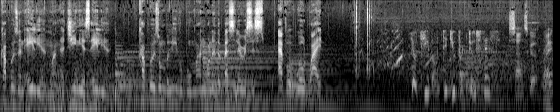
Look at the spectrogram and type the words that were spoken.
Cappo's an alien, man, a genius alien. Cappo's unbelievable, man, one of the best lyricists ever worldwide. Yo, T-Bone, did you produce this? Sounds good, right?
